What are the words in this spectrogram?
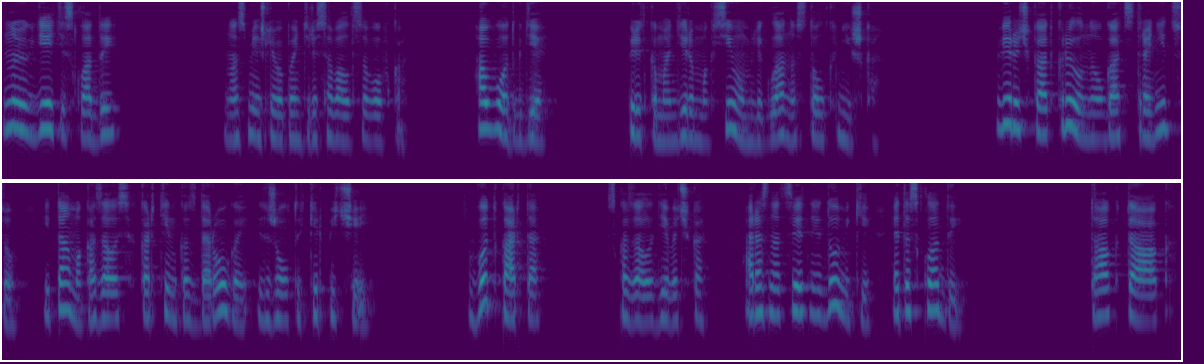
Ну и где эти склады? Насмешливо поинтересовался Вовка. А вот где. Перед командиром Максимом легла на стол книжка. Верочка открыла наугад страницу, и там оказалась картинка с дорогой из желтых кирпичей. «Вот карта», — сказала девочка, — «а разноцветные домики — это склады». «Так-так»,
